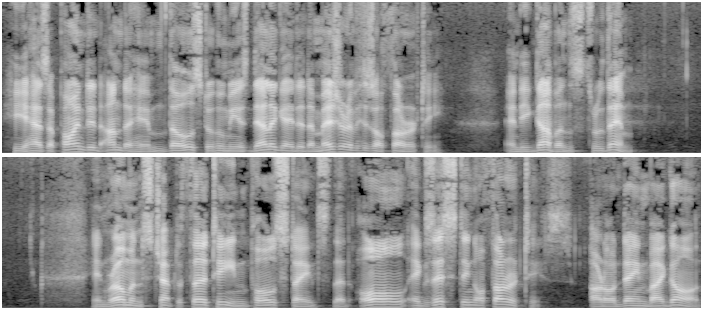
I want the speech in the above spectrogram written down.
He has appointed under him those to whom he has delegated a measure of his authority, and he governs through them. In Romans chapter 13, Paul states that all existing authorities are ordained by God,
